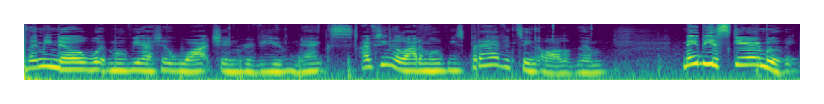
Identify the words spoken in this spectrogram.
Let me know what movie I should watch and review next. I've seen a lot of movies, but I haven't seen all of them. Maybe a scary movie.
